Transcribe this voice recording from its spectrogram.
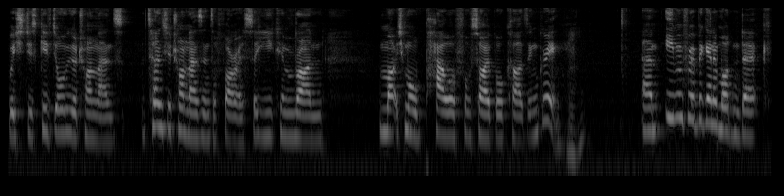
which just gives all your Tron lands, turns your Tron lands into forests, so you can run much more powerful sideboard cards in green. Um, even for a beginner modern deck,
